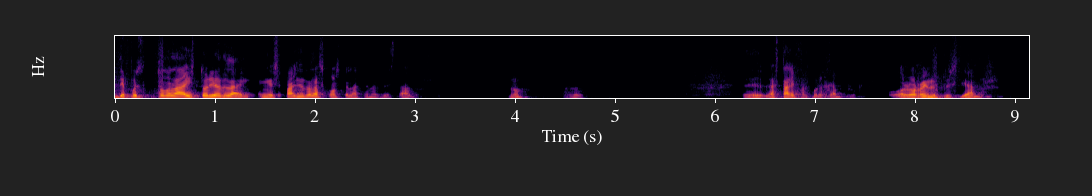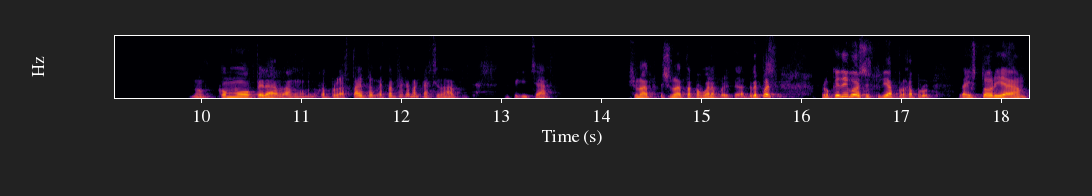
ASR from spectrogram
después toda la historia de la, en España de las constelaciones de estados, ¿no? Eh, las taifas, por ejemplo, o los reinos cristianos, ¿no? ¿Cómo operaban? Por ejemplo, las taifas, las taifas eran casi anárquicas, de Es una, es una etapa buena para la Después, lo que digo es estudiar, por ejemplo, la historia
